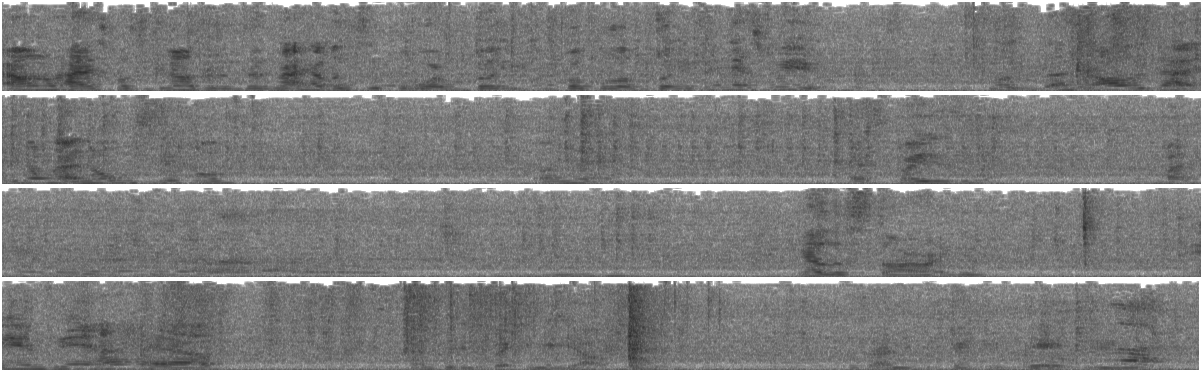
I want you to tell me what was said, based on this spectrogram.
I don't know how they're supposed to get on because it does not have a zipper or button, buckle up buttons, and that's weird. Look, that's all it got. It don't got no zipper on that. That's crazy. Mm -hmm. Got a little star right here. And then I have, let me put this back in here, y'all. Because I need to think of that too.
